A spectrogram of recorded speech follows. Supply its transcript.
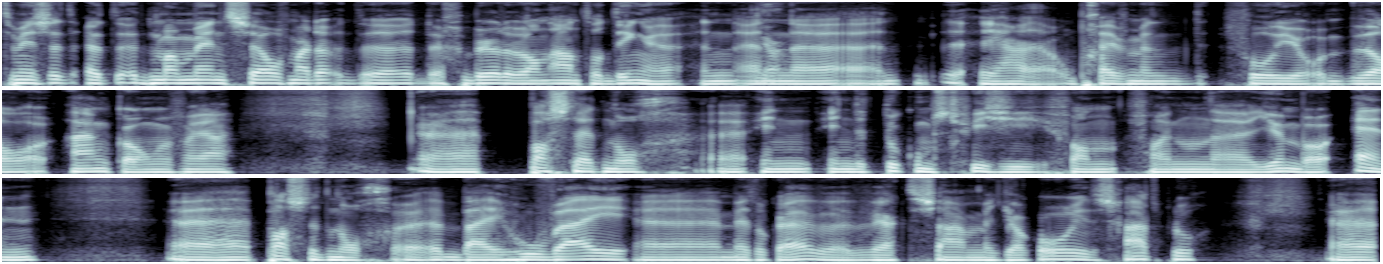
tenminste het, het, moment zelf, maar er gebeurden wel een aantal dingen. En, en ja. Uh, ja. op een gegeven moment voel je wel aankomen van ja, uh, past het nog uh, in, in de toekomstvisie van, van Jumbo? En past het nog bij hoe wij met elkaar, we werkten samen met Jacori, de schaatsploeg. Uh,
